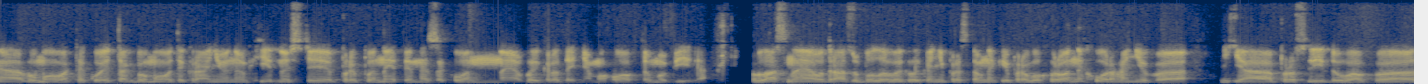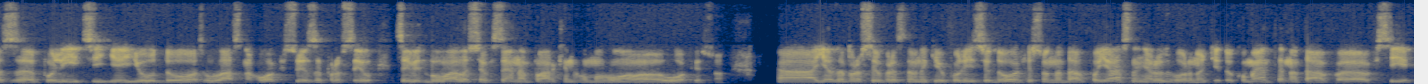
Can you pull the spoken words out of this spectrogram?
Е, В умовах такої, так би мовити, крайньої необхідності припинити незаконне викрадення мого автомобіля. Власне, одразу були викликані представники правоохоронних органів. Е, Я прослідував е, з поліцією до власного офісу. Я запросив. Це відбувалося все на паркінгу мого офісу. Я запросив представників поліції до офісу, надав пояснення, розгорнуті документи, надав всі.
